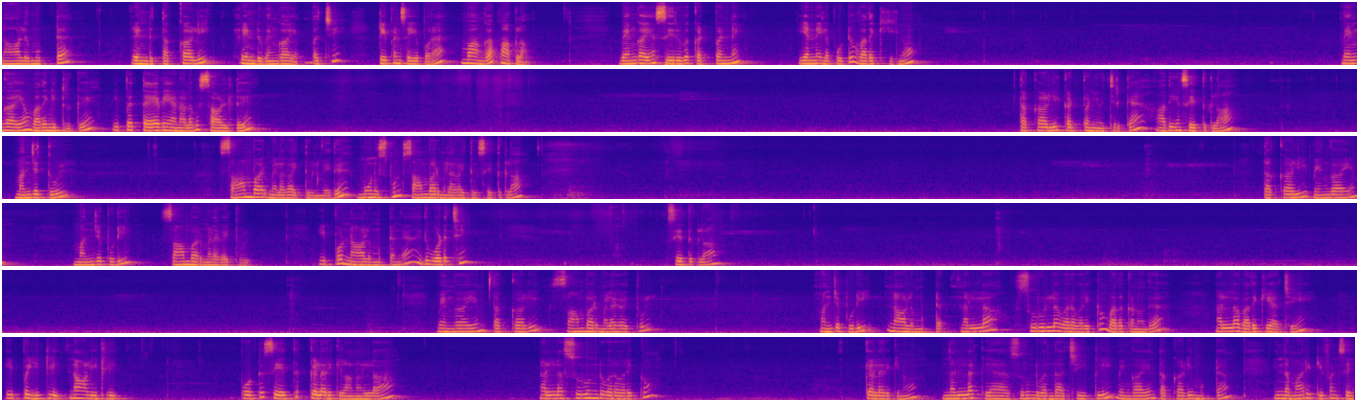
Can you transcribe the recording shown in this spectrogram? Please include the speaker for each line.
Speaker 1: நாலு முட்டை ரெண்டு தக்காளி ரெண்டு வெங்காயம் வச்சு டிஃபன் செய்ய போகிறேன் வாங்க பார்க்கலாம். வெங்காயம் சிறுவை கட் பண்ணி எண்ணெயில் போட்டு வதக்கிக்கணும். வெங்காயம் வதங்கிட்டுருக்கு இப்போ தேவையான அளவு சால்ட்டு தக்காளி கட் பண்ணி வச்சுருக்கேன். அதையும் சேர்த்துக்கலாம். மஞ்சத்தூள் சாம்பார் மிளகாய்த்தூளுங்க இது. மூணு ஸ்பூன் சாம்பார் மிளகாய்த்தூள் சேர்த்துக்கலாம். தக்காளி வெங்காயம் மஞ்சப்பொடி சாம்பார் மிளகாய்த்தூள் இப்போ நாலு முட்டைங்க இது உடச்சி சேர்த்துக்கலாம். வெங்காயம் தக்காளி சாம்பார் மிளகாய்த்தூள் மஞ்சப்பொடி நாலு முட்டை. நல்லா சுருள வர வரைக்கும் வதக்கணும் அதை. நல்லா வதக்கியாச்சு. இப்போ இட்லி நாலு இட்லி. போட்டு சேர்த்து கிளறிக்கலாம் நல்லா. நல்லா சுருண்டு வர வரைக்கும் கிளறிக்கணும். நல்லா சுருண்டு வந்தாச்சு. இட்லி வெங்காயம் தக்காளி முட்டை. இந்த மாதிரி டிஃபன் செஞ்சு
